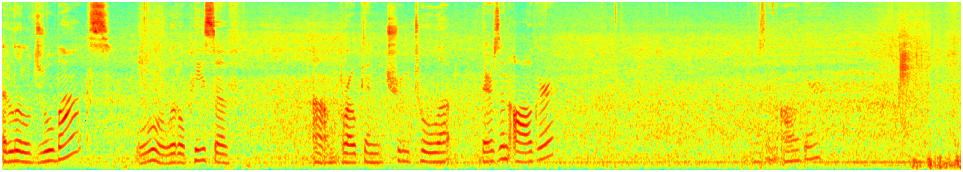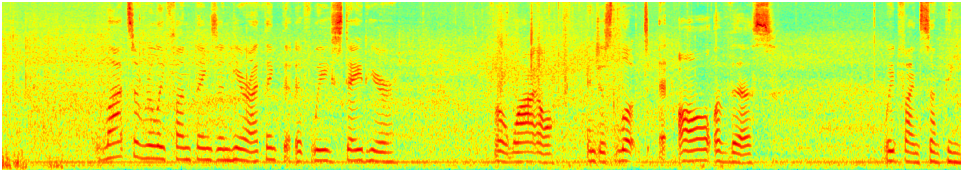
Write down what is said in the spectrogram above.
a little jewel box, ooh, a little piece of um, broken true tulip. There's an auger There's an auger. Lots of really fun things in here. I think that if we stayed here for a while and just looked at all of this, we'd find something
